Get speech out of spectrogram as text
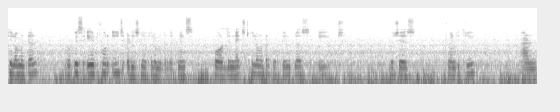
kilometer rupees 8 for each additional kilometer. That means for the next kilometer 15 plus 8 which is 23 and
